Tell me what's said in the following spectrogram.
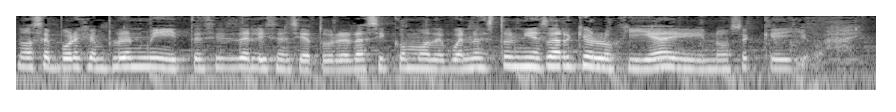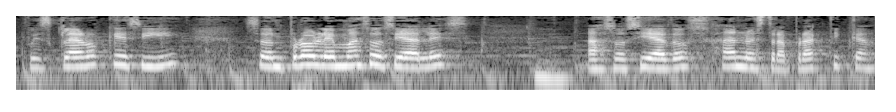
no sé, por ejemplo, en mi tesis de licenciatura era así como de, bueno, esto ni es arqueología y no sé qué. yo, ay, pues claro que sí, son problemas sociales asociados a nuestra práctica,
